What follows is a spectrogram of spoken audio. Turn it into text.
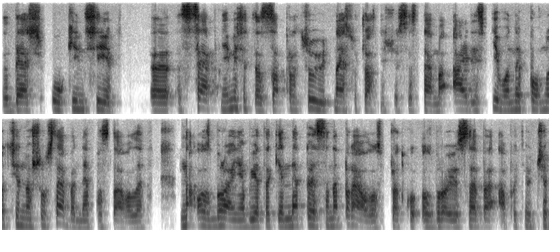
десь у кінці е, серпня місяця запрацюють найсучасніші системи IRIS-T, Вони повноцінно що в себе не поставили на озброєння, бо є таке неписане правило. Спочатку озброю себе, а потім чи,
